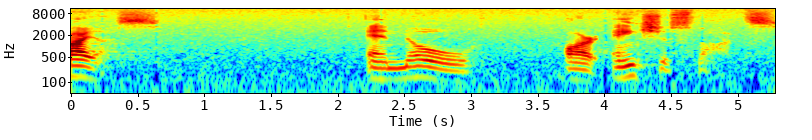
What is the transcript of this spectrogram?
Try us and know our anxious thoughts.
